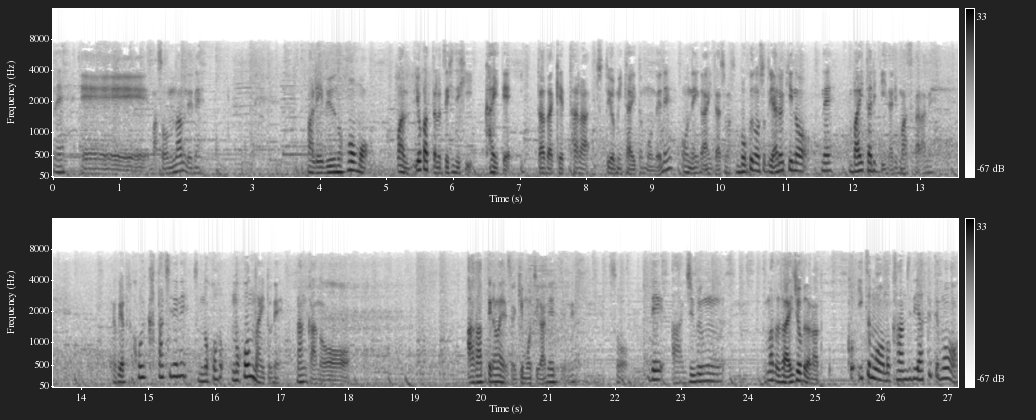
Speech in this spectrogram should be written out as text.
ね、えー、まあ、そんなんでね、まあ、レビューの方も、まあ、よかったらぜひぜひ書いていただけたら、ちょっと読みたいと思うんでね、お願いいたします。僕のちょっとやる気のね、バイタリティになりますからね。やっぱこういう形でね、ちょっと残残んないとね、なんかあのー、上がっていかないですよ、気持ちがねっていうね。そう。で、あ、自分、まだ大丈夫だなと。こいつもの感じでやってても、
